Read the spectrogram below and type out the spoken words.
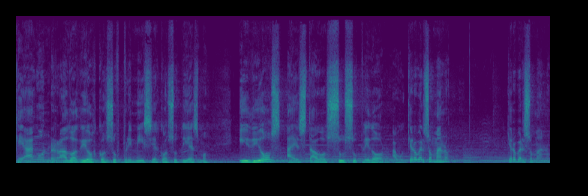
que han honrado a Dios con sus primicias, con sus diezmos y Dios ha estado su suplidor? Ah, Quiero ver su mano. Quiero ver su mano.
